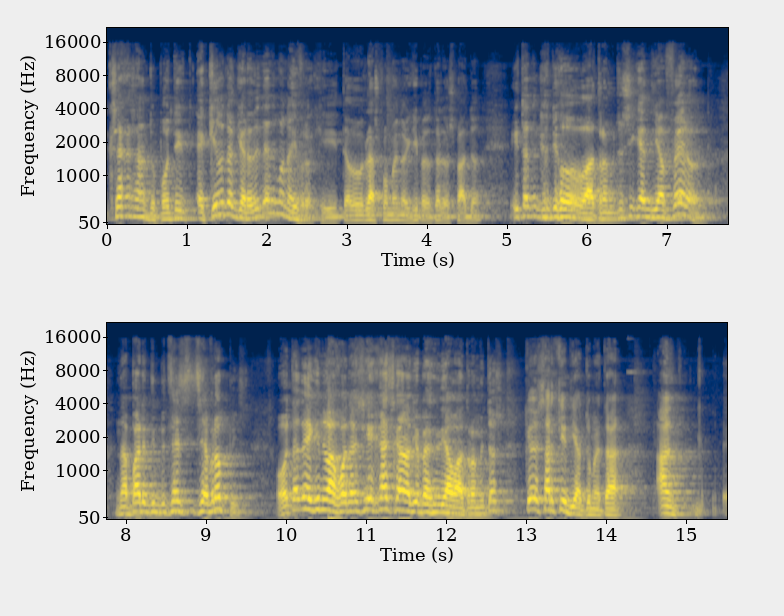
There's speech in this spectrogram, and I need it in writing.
ξέχασα να του πω ότι εκείνο το καιρό δεν ήταν μόνο η βροχή, το λασπωμένο γήπεδο τέλος πάντων. Ήταν και ότι ο Ατρόμητος είχε ενδιαφέρον να πάρει την θέση της Ευρώπης. Όταν έγινε ο αγώνας, είχε χάσει κανένα δύο παιχνίδια ο Ατρόμητος και στα αρχίδια του μετά. Αν ε,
